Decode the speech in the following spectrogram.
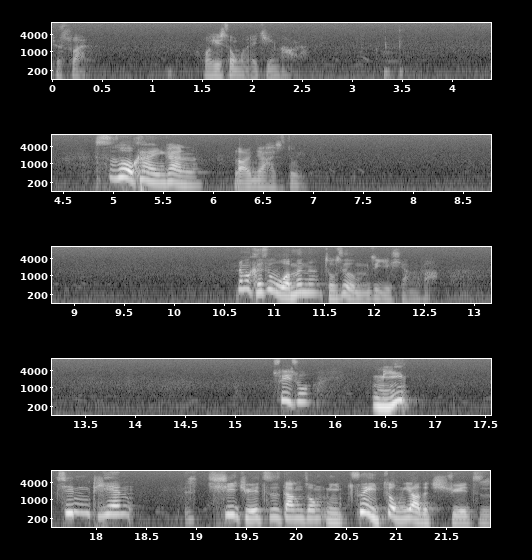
就算了，我去送我的经好了。事后看一看呢，老人家还是对的。那么可是我们呢，总是有我们自己的想法，所以说你。今天七觉知当中，你最重要的觉知，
